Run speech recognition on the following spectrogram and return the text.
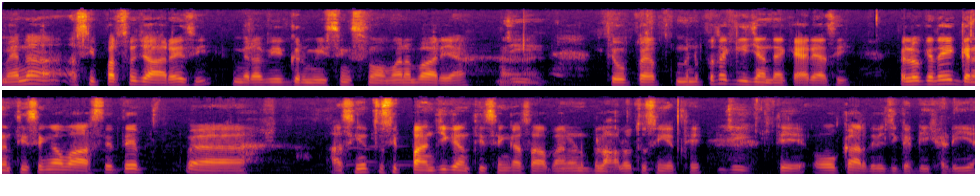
ਮੈਂ ਨਾ ਅਸੀਂ ਪਰਸੋਂ ਜਾ ਰਹੇ ਸੀ ਮੇਰਾ ਵੀਰ ਗੁਰਮੀਤ ਸਿੰਘ ਸਵਾਮਾ ਨਿਭਾ ਰਿਹਾ ਜੀ। ਤੇ ਉਹ ਮੈਨੂੰ ਪਤਾ ਕੀ ਜਾਂਦਾ ਕਹਿ ਰਿਹਾ ਸੀ। ਪਹਿਲਾਂ ਕਹਿੰਦਾ ਕਿ ਗ੍ਰੰਥੀ ਸਿੰਘਾਂ ਵਾਸਤੇ ਤੇ ਅਹ, ਅਸੀਂ ਤੁਸੀਂ ਪੰਜ ਹੀ ਗ੍ਰੰਥੀ ਸਿੰਘਾਂ ਸਾਹਿਬਾਨਾਂ ਨੂੰ ਬੁਲਾ ਲਓ ਤੁਸੀਂ ਇੱਥੇ। ਜੀ। ਤੇ ਉਹ ਘਰ ਦੇ ਵਿੱਚ ਗੱਡੀ ਖੜੀ ਆ।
